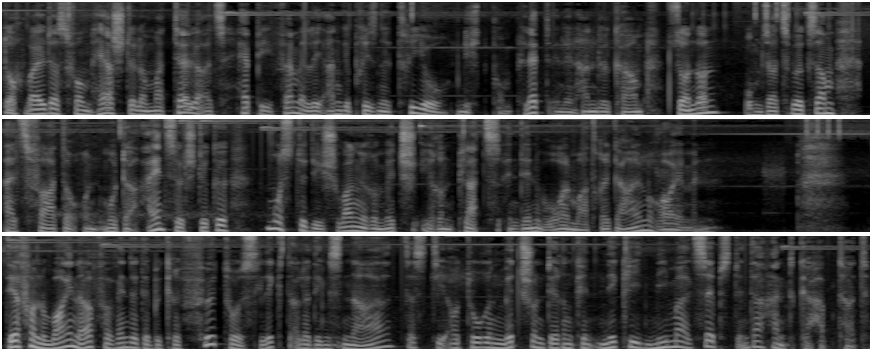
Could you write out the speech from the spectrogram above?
doch weil das vom Hersteller Mattel als Happy Family angepriesene Trio nicht komplett in den Handel kam, sondern umsatzwirksam als Vater und Mutter Einzelstücke, musste die schwangere Mitch ihren Platz in den Walmart-Regalen räumen. Der von Weiner verwendete Begriff Fötus legt allerdings nahe, dass die Autorin Mitch und deren Kind Nicky niemals selbst in der Hand gehabt hat.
